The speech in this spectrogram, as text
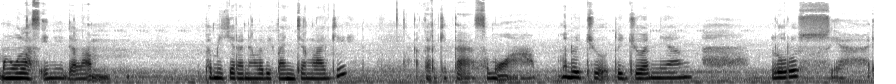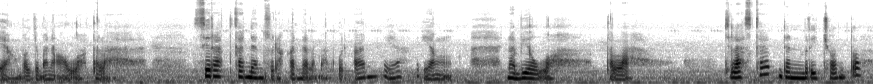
mengulas ini dalam pemikiran yang lebih panjang lagi agar kita semua menuju tujuan yang lurus ya yang bagaimana Allah telah siratkan dan surahkan dalam Al-Qur'an ya yang Nabi Allah telah jelaskan dan beri contoh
